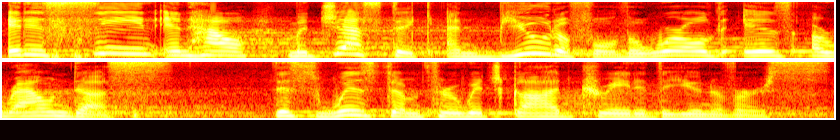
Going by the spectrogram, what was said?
It is seen in how majestic and beautiful the world is around us, this wisdom through which God created the universe.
